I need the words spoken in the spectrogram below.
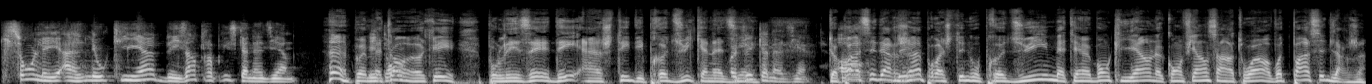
qui sont les, aux clients des entreprises canadiennes. Hein, mettons, OK, pour les aider à acheter des produits canadiens. Produits canadiens. Tu n'as pas assez d'argent pour acheter nos produits, mais tu es un bon client, on a confiance en toi, on va te passer de l'argent.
